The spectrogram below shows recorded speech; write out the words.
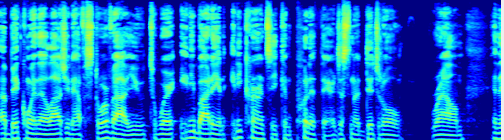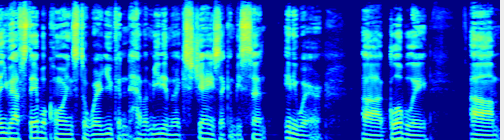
a Bitcoin that allows you to have a store value to where anybody in any currency can put it there, just in a digital realm. And then you have stable coins to where you can have a medium of exchange that can be sent anywhere uh, globally. Um,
